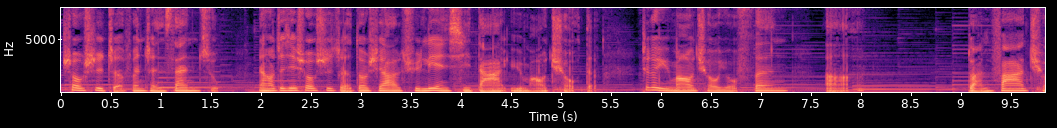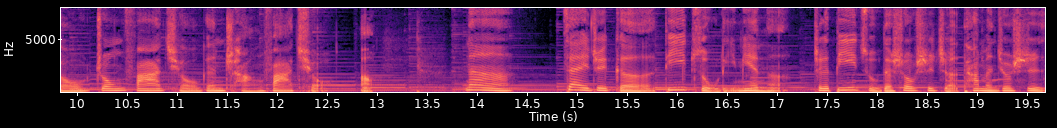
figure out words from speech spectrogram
受试者分成三组，然后这些受试者都是要去练习打羽毛球的。这个羽毛球有分呃短发球、中发球跟长发球啊。那在这个第一组里面呢，这个第一组的受试者，他们就是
